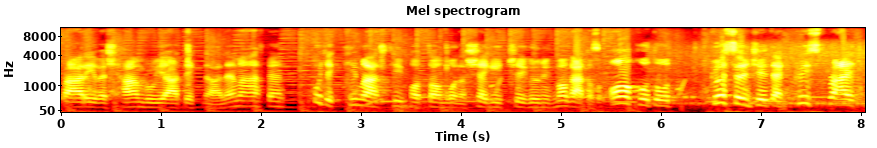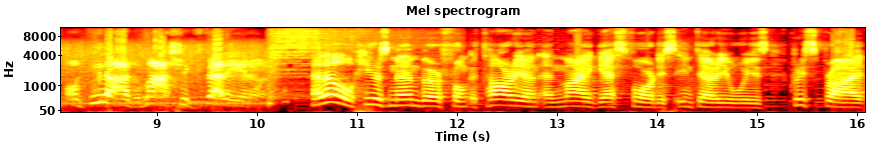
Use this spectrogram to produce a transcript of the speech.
pár éves Homebrew játéknál nem áll fenn, úgyhogy ki mást hívhattam volna segítségül, mint magát az alkotót. Köszöntsétek Chris Pride a világ másik feléről! Hello, here's member from Atarian and my guest for this interview is Chris Spry,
